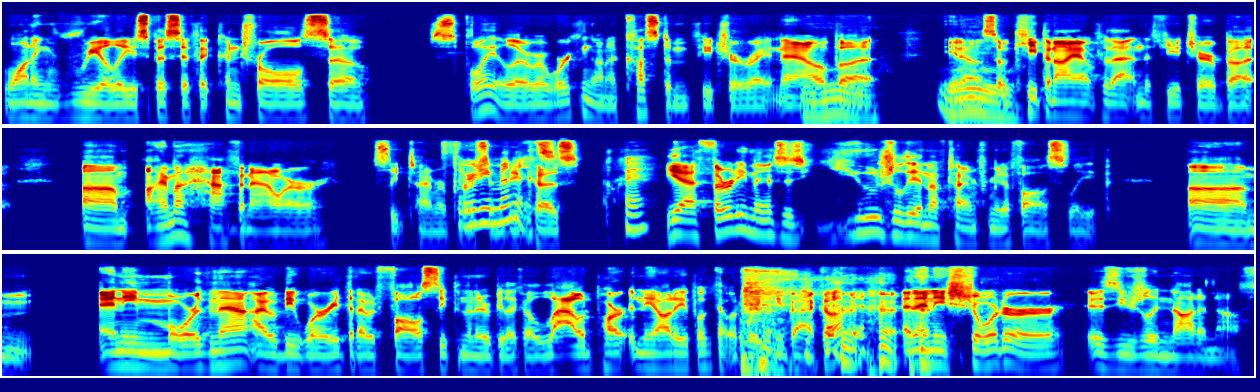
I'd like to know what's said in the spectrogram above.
wanting really specific controls. So, spoiler, we're working on a custom feature right now, but you know, so keep an eye out for that in the future. But um, I'm a half an hour sleep timer 30 person minutes. because okay. yeah, 30 minutes is usually enough time for me to fall asleep. Um, any more than that, I would be worried that I would fall asleep and then there would be like a loud part in the audiobook that would wake me back up. and any shorter is usually not enough.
